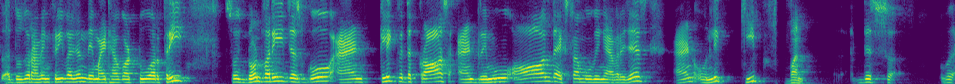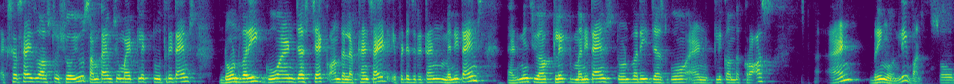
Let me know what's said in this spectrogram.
Those are having free version, they might have got two or three. So don't worry, just go and click with the cross and remove all the extra moving averages and only keep one. This uh, exercise was to show you. Sometimes you might click two, three times. Don't worry, go and just check on the left hand side. If it is written many times, that means you have clicked many times. Don't worry, just go and click on the cross and bring only one. So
